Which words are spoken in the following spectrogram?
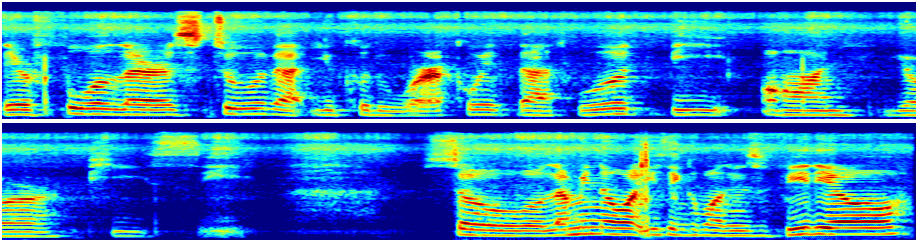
there are folders too that you could work with that would be on your PC. So let me know what you think about this video.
